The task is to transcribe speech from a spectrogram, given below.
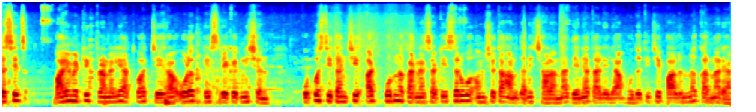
तसेच बायोमेट्रिक प्रणाली अथवा चेहरा ओळख फेस रेकग्निशन उपस्थितांची अट पूर्ण करण्यासाठी सर्व अंशतः अनुदानित शाळांना देण्यात आलेल्या मुदतीचे पालन न करणाऱ्या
